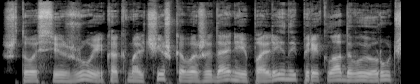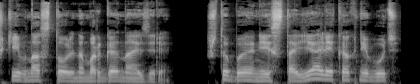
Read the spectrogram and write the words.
что сижу и как мальчишка в ожидании Полины перекладываю ручки в настольном органайзере, чтобы они стояли как-нибудь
